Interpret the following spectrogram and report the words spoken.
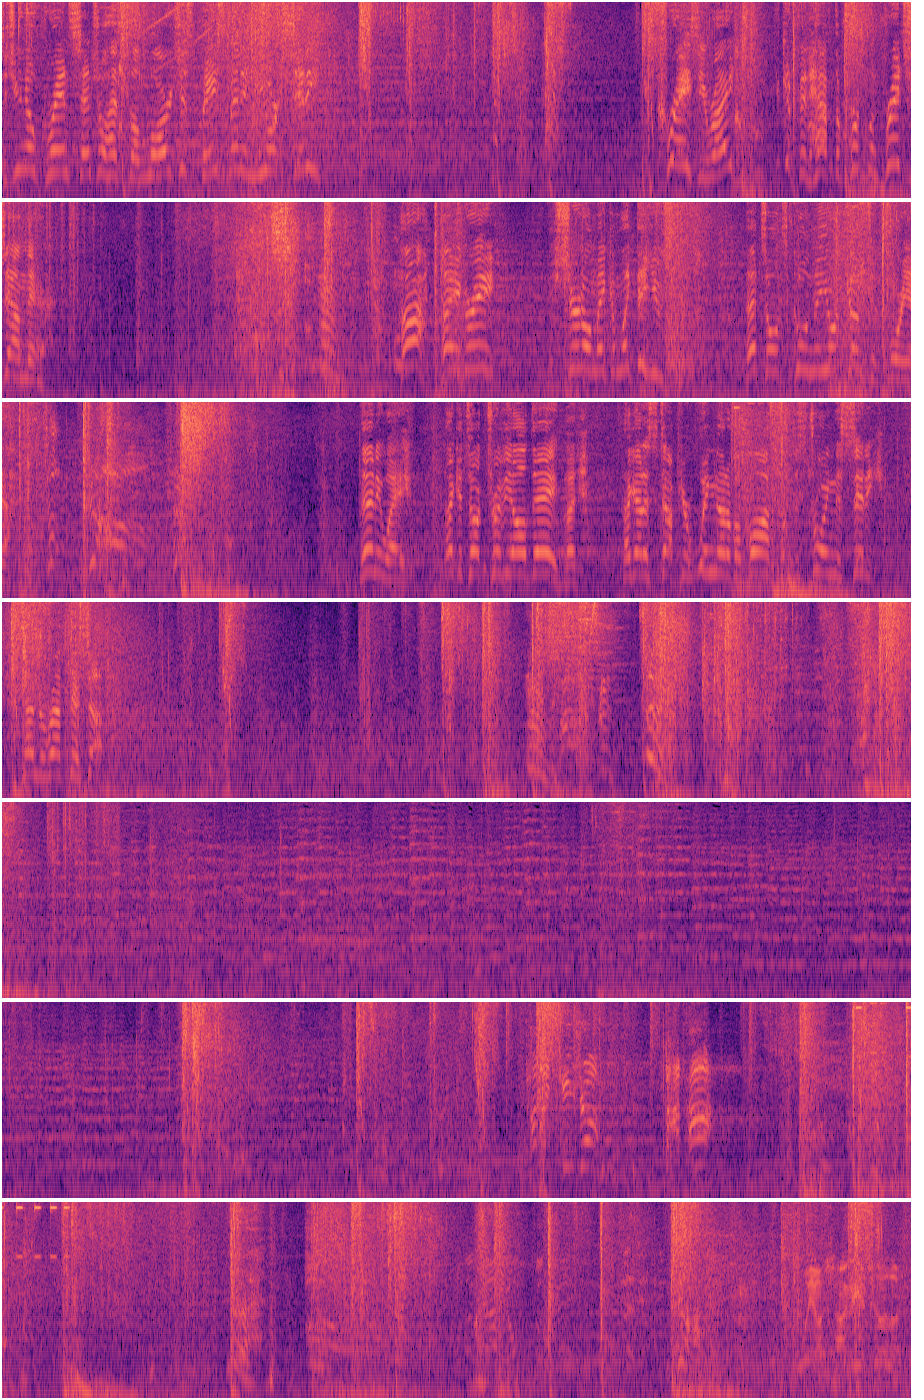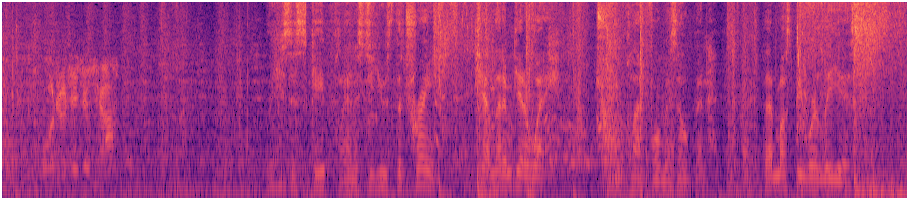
Did you know Grand Central has the largest basement in New York City? Crazy, right? You can fit half the Brooklyn Bridge down there. Ha! I agree. They sure don't make them like they used to. That's old school New York gumption for you. Anyway, I could talk trivia all day, but I gotta stop your wingnut of a boss from destroying the city. Time to wrap this up. To use the train. Can't let him get away. Train platform is open. That must be where Li is.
